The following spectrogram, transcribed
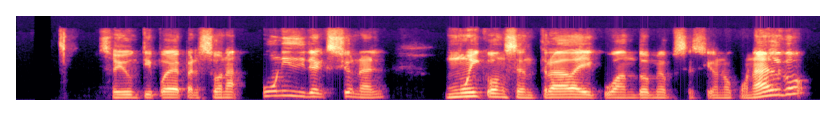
Soy un tipo de persona unidireccional, muy concentrada y cuando me obsesiono con algo,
